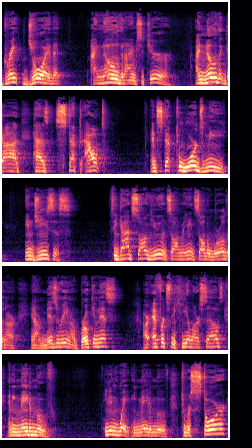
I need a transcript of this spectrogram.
great joy that I know that I am secure. I know that God has stepped out and stepped towards me in Jesus. See, God saw you and saw me and saw the world in our, in our misery and our brokenness, our efforts to heal ourselves, and He made a move. He didn't wait, He made a move to restore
